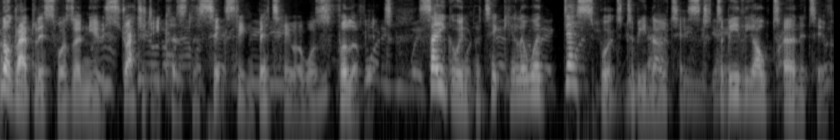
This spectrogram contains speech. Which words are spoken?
not that this was a new strategy, because the 16-bit era was full of it. Sega in particular were desperate to be noticed, to be the alternative,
